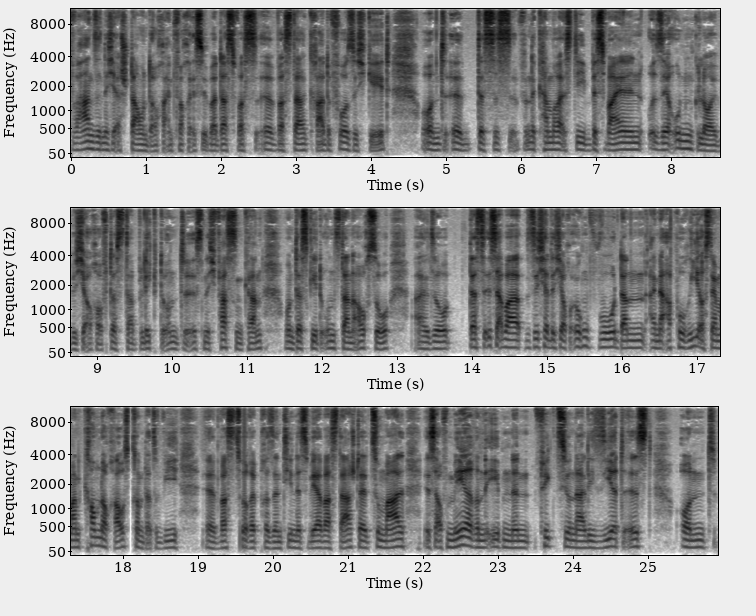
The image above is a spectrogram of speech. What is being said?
wahnsinnig erstaunt auch einfach ist über das, was, äh, was da gerade vor sich geht. Und äh, dass es eine Kamera ist, die bisweilen sehr ungläubig auch auf das da blickt und es nicht fassen kann. Und das geht uns dann auch so. Also das ist aber sicherlich auch irgendwo dann eine Aporie, aus der man kaum noch rauskommt. Also wie äh, was zu repräsentieren ist, wer was darstellt, zumal es auf mehreren Ebenen fiktionalisiert ist und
